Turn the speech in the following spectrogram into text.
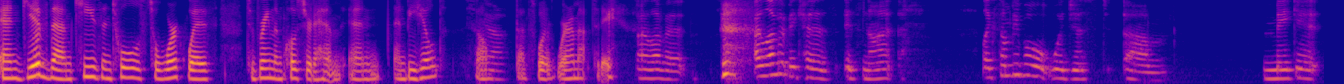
and give them keys and tools to work with to bring them closer to him and and be healed so Yeah. that's where, where i'm at today I love it. I love it because it's not like some people would just um, make it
